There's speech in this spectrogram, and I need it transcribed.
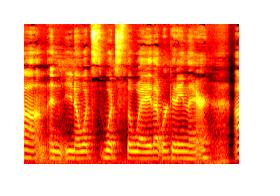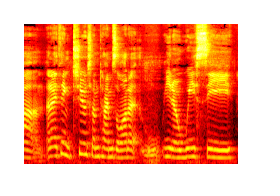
um, and you know what's what's the way that we're getting there? Um, and i think too sometimes a lot of you know we see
